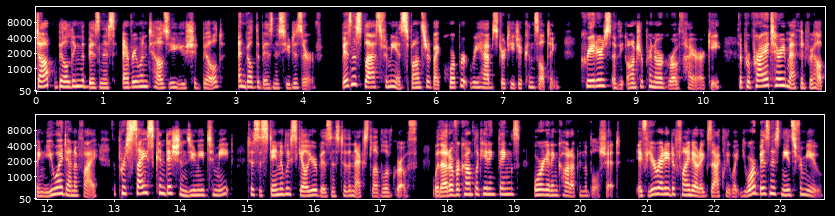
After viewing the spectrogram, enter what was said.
Stop building the business everyone tells you you should build and build the business you deserve. Business Blasphemy is sponsored by Corporate Rehab Strategic Consulting, creators of the Entrepreneur Growth Hierarchy, the proprietary method for helping you identify the precise conditions you need to meet to sustainably scale your business to the next level of growth without overcomplicating things or getting caught up in the bullshit. If you're ready to find out exactly what your business needs from you,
